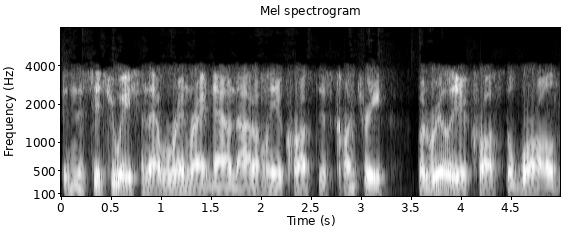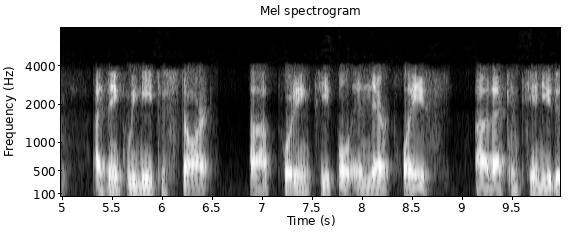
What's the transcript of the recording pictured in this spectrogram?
in the situation that we're in right now, not only across this country, but really across the world, I think we need to start uh, putting people in their place uh, that continue to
